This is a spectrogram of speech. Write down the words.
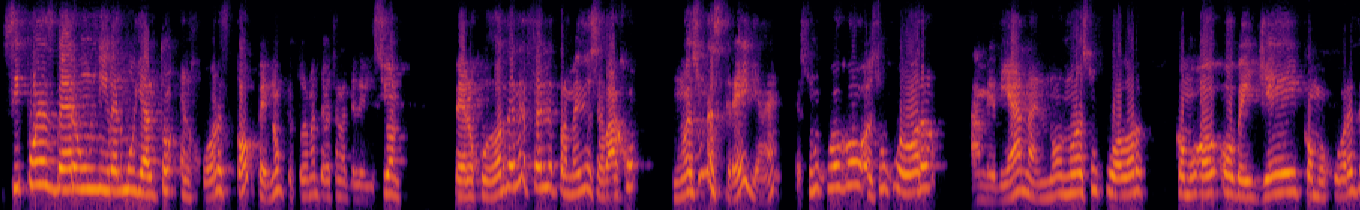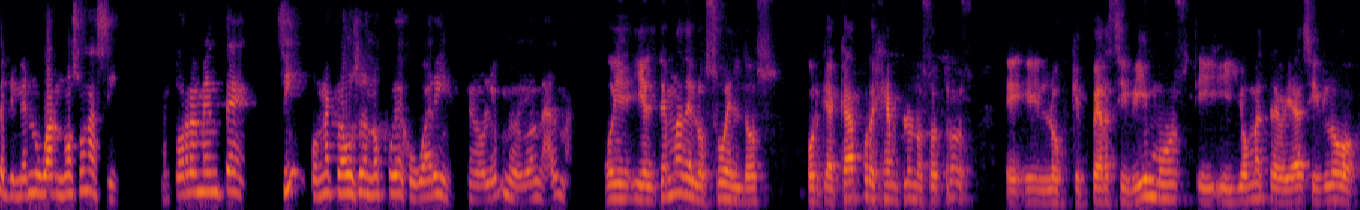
sí puedes ver un nivel muy alto en jugadores tope, ¿no? Que tú realmente ves en la televisión. Pero el jugador de NFL de promedio hacia abajo no es una estrella, ¿eh? Es un juego, es un jugador a mediana, no, no es un jugador como OBJ, como jugadores de primer lugar, no son así. Entonces realmente, sí, por una cláusula no pude jugar y me dolió, me dolió en el alma. Oye, y el tema de los sueldos, porque acá, por ejemplo, nosotros eh, eh, lo que percibimos, y, y, yo me atrevería a decirlo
